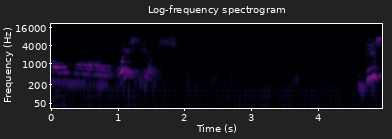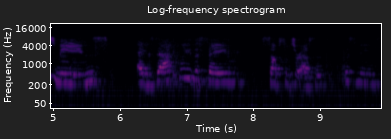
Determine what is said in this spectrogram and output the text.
Homoiousios. This means exactly the same substance or essence. This means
